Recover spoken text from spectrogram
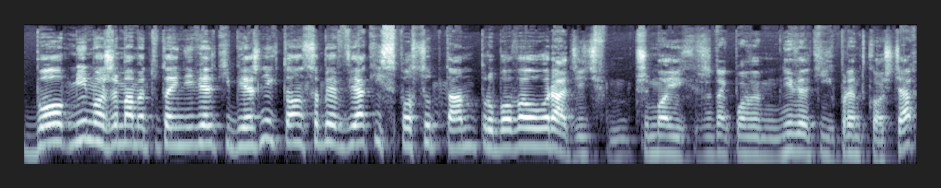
bo mimo, że mamy tutaj niewielki bieżnik, to on sobie w jakiś sposób tam próbował radzić przy moich, że tak powiem, niewielkich prędkościach,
